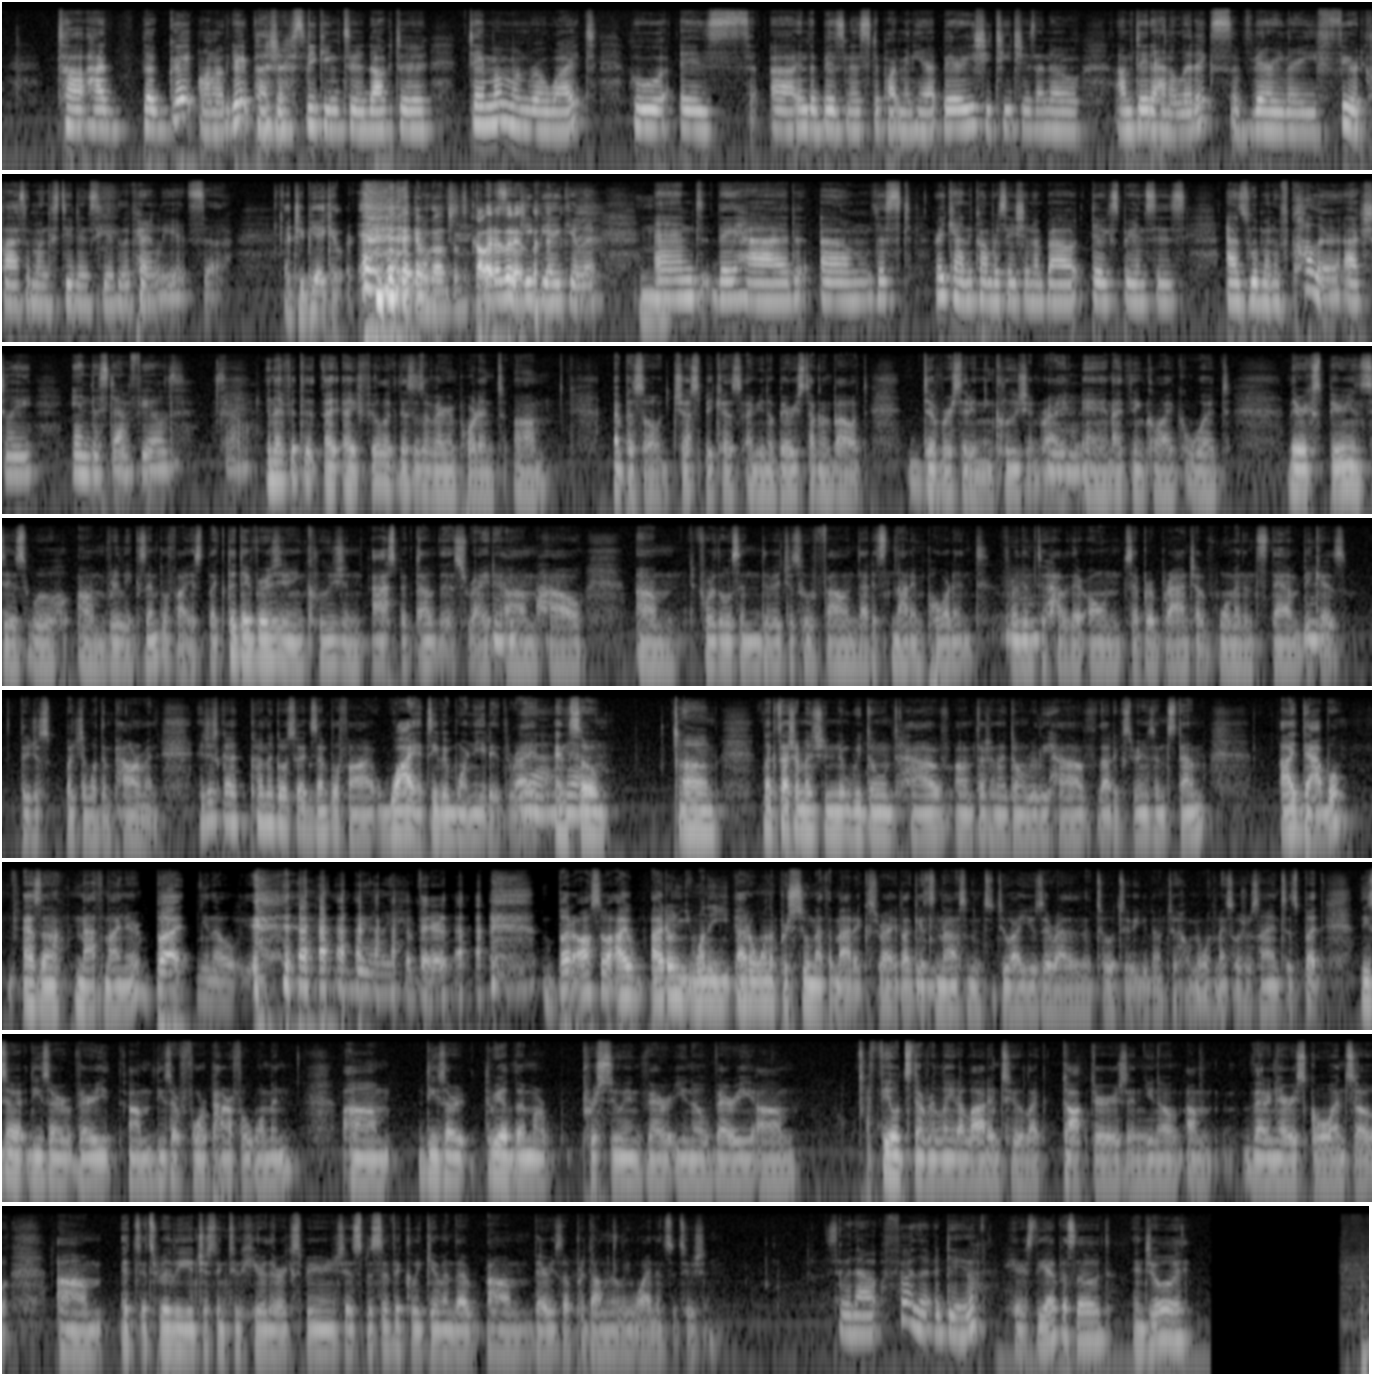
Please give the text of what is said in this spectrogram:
had the great honor, the great pleasure of speaking to Dr. Thema Monroe White, who is uh, in the business department here at Berry. She teaches, I know, um, data analytics, a very, very feared class among students here because apparently it's uh, a GPA killer. We're going to just call it as it is. GPA killer. And they had um, just very candid conversation about their experiences as women of color, actually, in the STEM field. So, And I feel that I, I feel like this is a very important um, episode just because um, you know Berry's talking about diversity and inclusion, right? And I think like what their experiences will um, really exemplify is like the diversity and inclusion aspect of this, right? Um, how um, for those individuals who found that it's not important for them to have their own separate branch of women in STEM because they just bunch them with empowerment. It just kind of goes to exemplify why it's even more needed, right? Yeah, and yeah. so, um, like Tasha mentioned, we don't have um, Tasha and I don't really have that experience in STEM. I dabble as a math minor, but you know, Barely. Barely. but also I I don't want to I don't want to pursue mathematics, right? Like it's not something to do. I use it rather than a tool to you know to help me with my social sciences. But these are these are very um, these are four powerful women. Um, these are three of them are pursuing very you know very um, fields that relate a lot into like doctors and you know um, veterinary school and so um, it's it's really interesting to hear their experiences specifically given that um, Berry's a predominantly white institution. so without further ado, Here's the episode. Enjoy.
